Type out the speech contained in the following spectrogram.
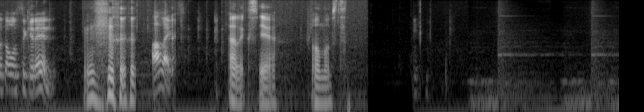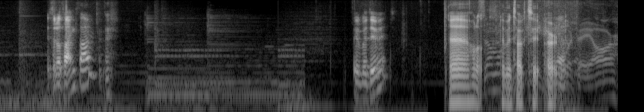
the doors to get in. Alyx. Alyx, yeah. Almost. Is it a tank now? Did we do it? Uh, hold on. Let me talk to Earl. Yeah. They are.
